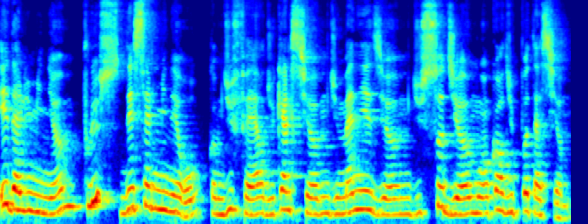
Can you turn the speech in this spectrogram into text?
et d'aluminium, plus des sels minéraux comme du fer, du calcium, du magnésium, du sodium ou encore du potassium.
